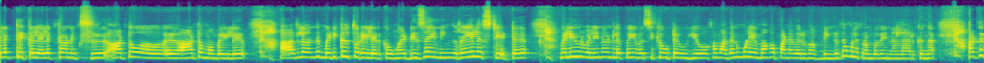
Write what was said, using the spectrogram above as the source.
எலக்ட்ரிக்கல் எலக்ட்ரானிக்ஸு ஆட்டோ ஆட்டோமொபைலு அதில் வந்து மெடிக்கல் துறையில் இருக்கவங்க டிசைனிங் ரியல் எஸ்டேட்டு வெளியூர் வெளிநாட்டில் போய் வசிக்க விட்ட யோகம் அதன் மூலியமாக பண வரும் அப்படிங்கிறது உங்களுக்கு ரொம்பவே நல்லா இருக்குங்க. அடுத்து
